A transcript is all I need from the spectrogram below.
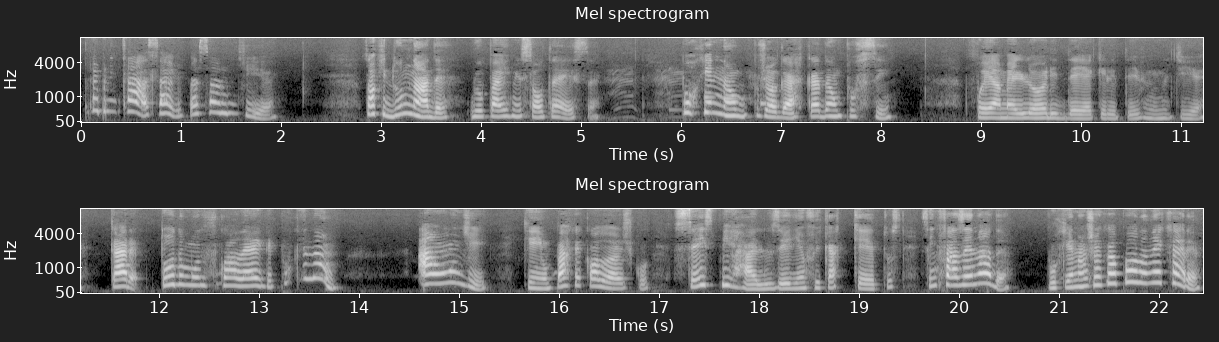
para brincar, sabe? Passar o dia. Só que do nada, meu pai me solta essa. Não jogar cada um por si? Foi a melhor ideia que ele teve no dia. Cara, todo mundo ficou alegre. Por que não? Aonde? Que em um parque ecológico, seis pirralhos iriam ficar quietos sem fazer nada. Por que não jogar bola, né, cara?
